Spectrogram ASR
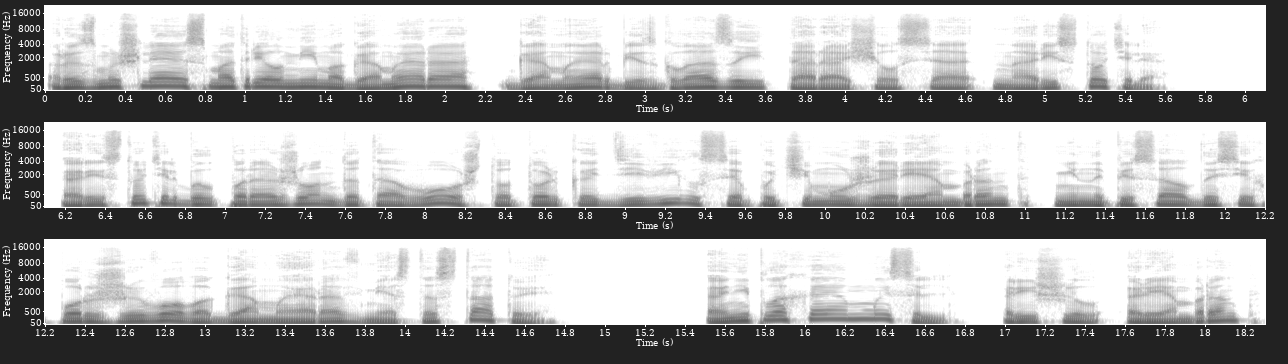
размышляя, смотрел мимо Гомера, Гомер безглазый таращился на Аристотеля. Аристотель был поражен до того, что только дивился, почему же Рембрандт не написал до сих пор живого Гомера вместо статуи. А неплохая мысль, решил Рембрандт,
